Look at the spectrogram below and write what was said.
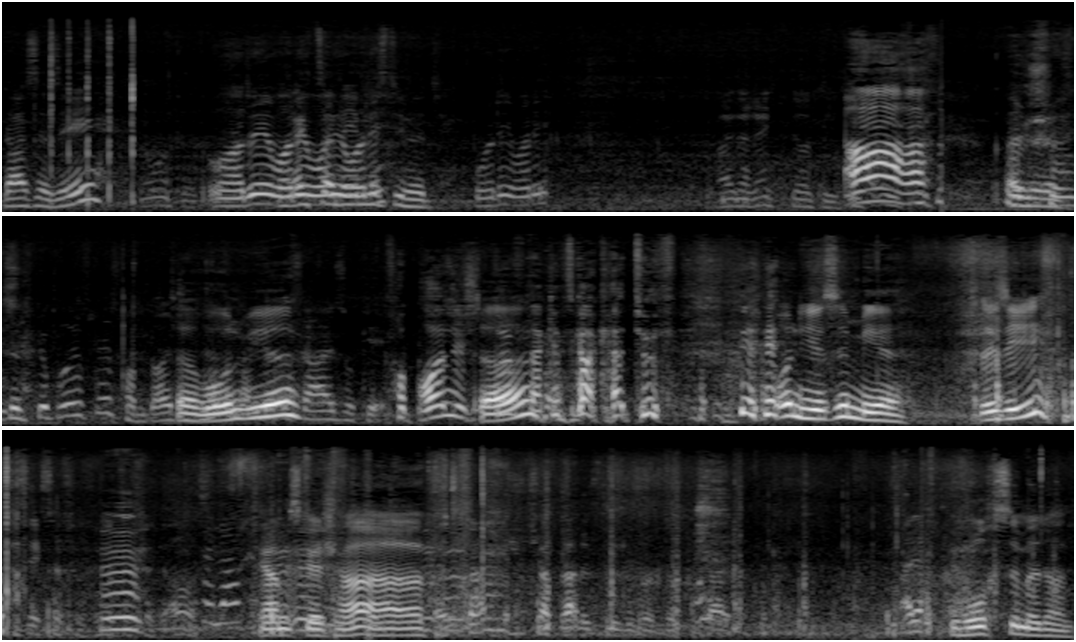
da ist der See. Warte, warte, warte, warte. ist die Hütte. Warte, warte. Weiter rechts, Joshi. Ah, Also, wenn geprüft ist, vom Deutschen. da wohnen wir. Da ist okay. vom polnischen Da. TÜV, da gibt's gar keinen TÜV. Und hier sind wir. Chrissy? Wir haben es geschafft. Ich hab gerade Wie hoch sind wir dann?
